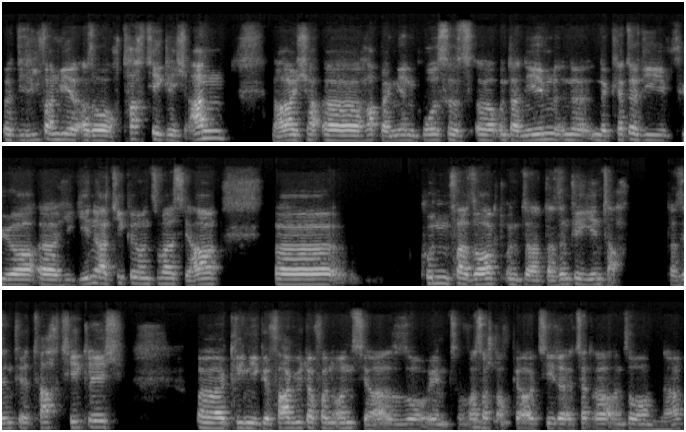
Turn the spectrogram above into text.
äh, die liefern wir also auch tagtäglich an. Ja, ich äh, habe bei mir ein großes äh, Unternehmen, eine, eine, Kette, die für Hygieneartikel und sowas, ja, Kunden versorgt und da, sind wir jeden Tag. Da sind wir tagtäglich, kriegen die Gefahrgüter von uns, ja, also so eben so Wasserstoffperoxide etc. und so. Ne?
